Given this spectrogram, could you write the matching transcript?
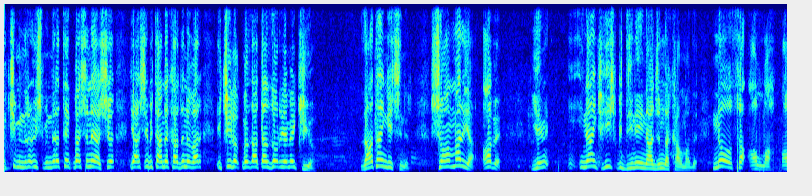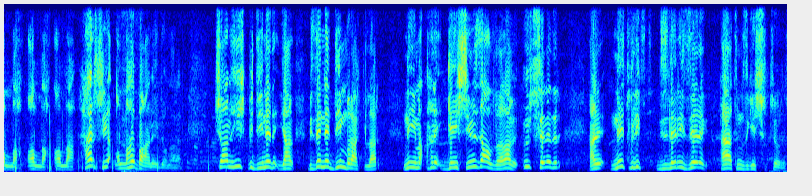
2 bin lira 3 bin lira tek başına yaşıyor. Yaşlı bir tane kadını var. 2 lokma zaten zor yemek yiyor. Zaten geçinir. Şu an var ya abi yeme- inan ki hiçbir dine inancım da kalmadı. Ne olsa Allah Allah Allah Allah. Her şeyi Allah'ı bahane ediyorlar. abi. Şu an hiçbir dine de, yani bize ne din bıraktılar ne iman hani gençliğimizi aldılar abi. 3 senedir hani Netflix dizileri izleyerek hayatımızı geçirtiyoruz.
